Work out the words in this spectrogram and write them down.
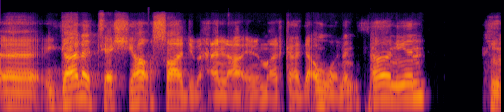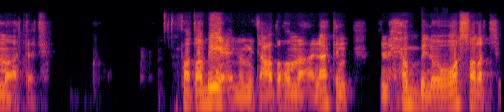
آه قالت أشياء صادمة عن العائلة المالكة. هذا أولا. ثانيا هي ماتت. فطبيعي إنهم يتعاطفوا معها لكن الحب اللي وصلت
